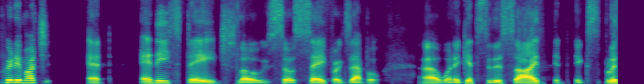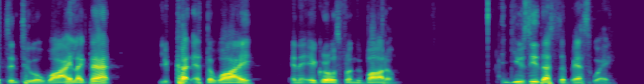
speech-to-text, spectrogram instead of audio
pretty much at any stage. So, so say, for example, when it gets to this size, it, it splits into a Y like that. You cut at the Y and it grows from the bottom. And usually that's the best way.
